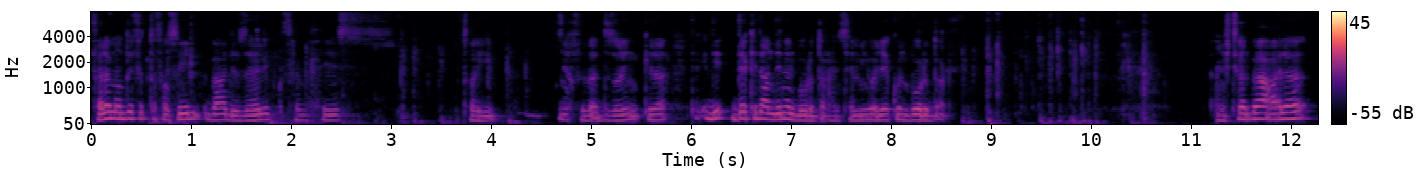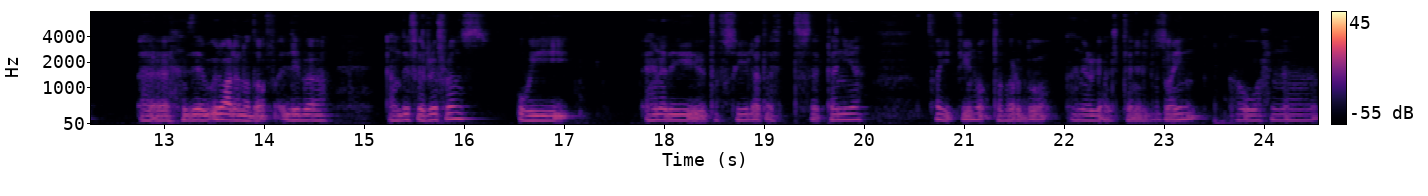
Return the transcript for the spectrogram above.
فلما نضيف التفاصيل بعد ذلك فبحيث طيب نخفي بقى ال design كده. ده كده عندنا ال border هنسميه وليكن border. هنشتغل بقى على آه زي ما بيقولوا على نظافة. ليه بقى؟ هنضيف ال reference وهنا دي تفصيلة التانية طيب في نقطة برضو هنرجع تاني لل design هو إحنا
